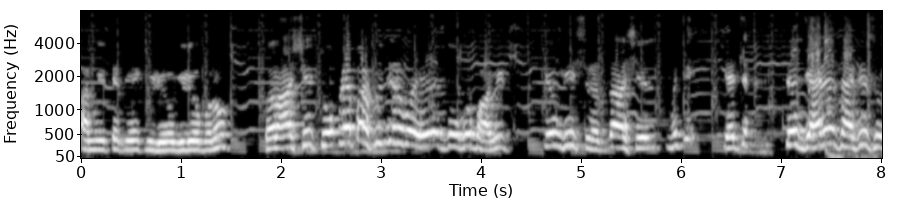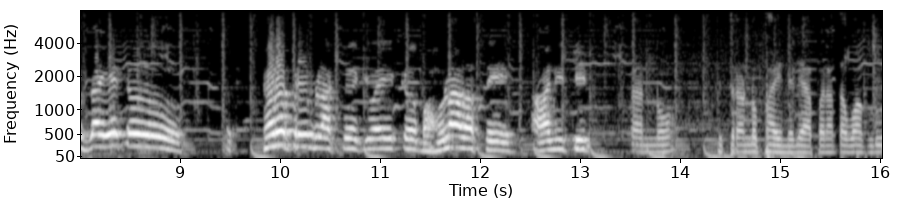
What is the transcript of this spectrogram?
आम्ही त्याचे एक व्हिडिओ व्हिडिओ बनवू. तर असे चोपड्यापासून जर हे दोघं भाविक तेवढी श्रद्धा असेल म्हणजे त्याच्या ते जाण्यासाठी सुद्धा एक खरं प्रेम लागतं किंवा एक भावना असते. आणि ते मित्रांनो फायनली आपण आता वागडू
